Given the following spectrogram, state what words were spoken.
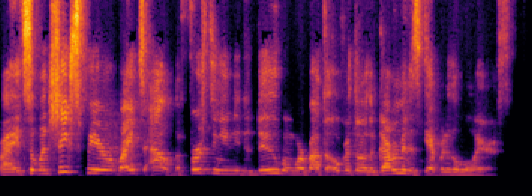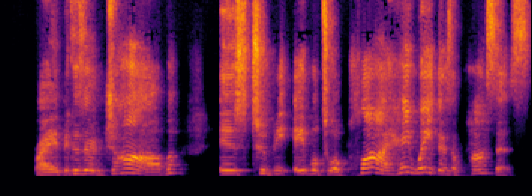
right? So when Shakespeare writes out the first thing you need to do when we're about to overthrow the government is get rid of the lawyers, right? Because their job is to be able to apply, hey, wait, there's a process.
